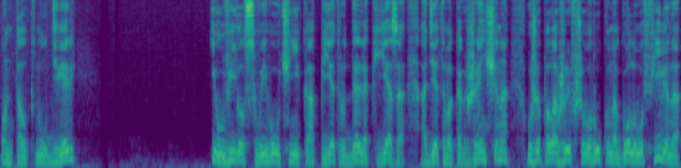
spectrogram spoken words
Он толкнул дверь и увидел своего ученика Пьетро Делля Кьеза, одетого как женщина, уже положившего руку на голову Филина,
